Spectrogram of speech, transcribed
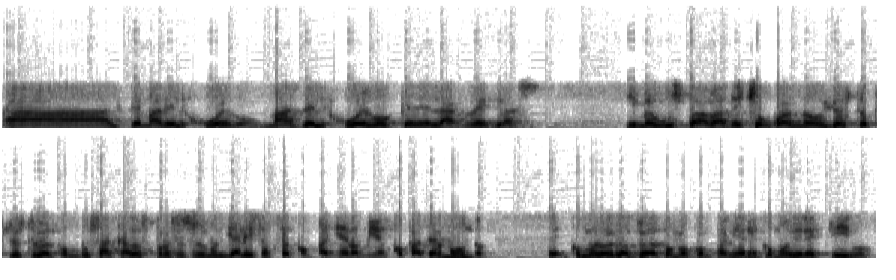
al tema del juego, más del juego que de las reglas. Y me gustaba, de hecho, cuando yo estuve, yo estuve con Busaca dos procesos mundialistas, fue compañero mío en Copas del Mundo, eh, como lo, lo tuve como compañero y como directivo.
